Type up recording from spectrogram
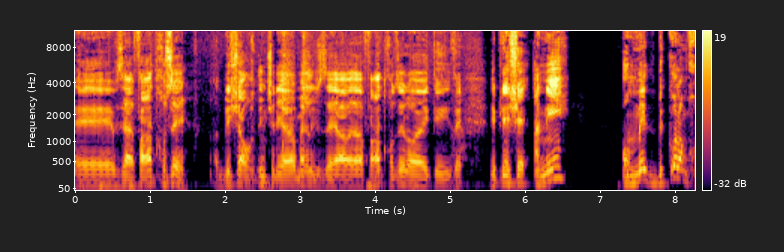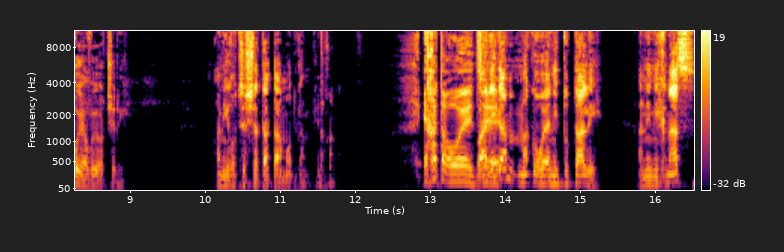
אה, זה הפרת חוזה. בלי שהעורך דין שלי היה אומר לי שזה הפרת חוזה, לא הייתי זה. מפני שאני עומד בכל המחויבויות שלי. אני רוצה שאתה תעמוד גם כן. נכון. איך אתה רואה את זה? ואני גם, מה קורה? אני טוטאלי. אני נכנס,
